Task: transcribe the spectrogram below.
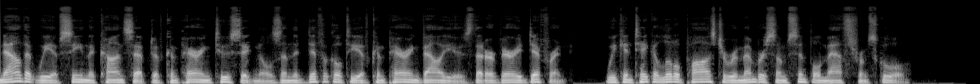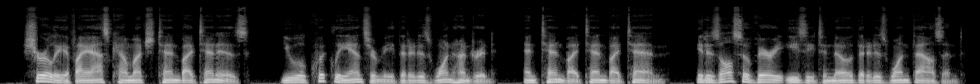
Now that we have seen the concept of comparing two signals and the difficulty of comparing values that are very different, we can take a little pause to remember some simple maths from school. Surely if I ask how much 10 by 10 is, you will quickly answer me that it is 100, and 10 by 10 by 10, it is also very easy to know that it is 1000.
